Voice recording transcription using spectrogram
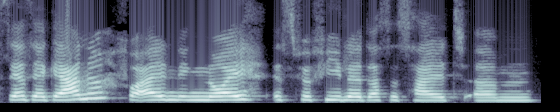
Sehr, sehr gerne. Vor allen Dingen neu ist für viele, dass es halt ähm,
